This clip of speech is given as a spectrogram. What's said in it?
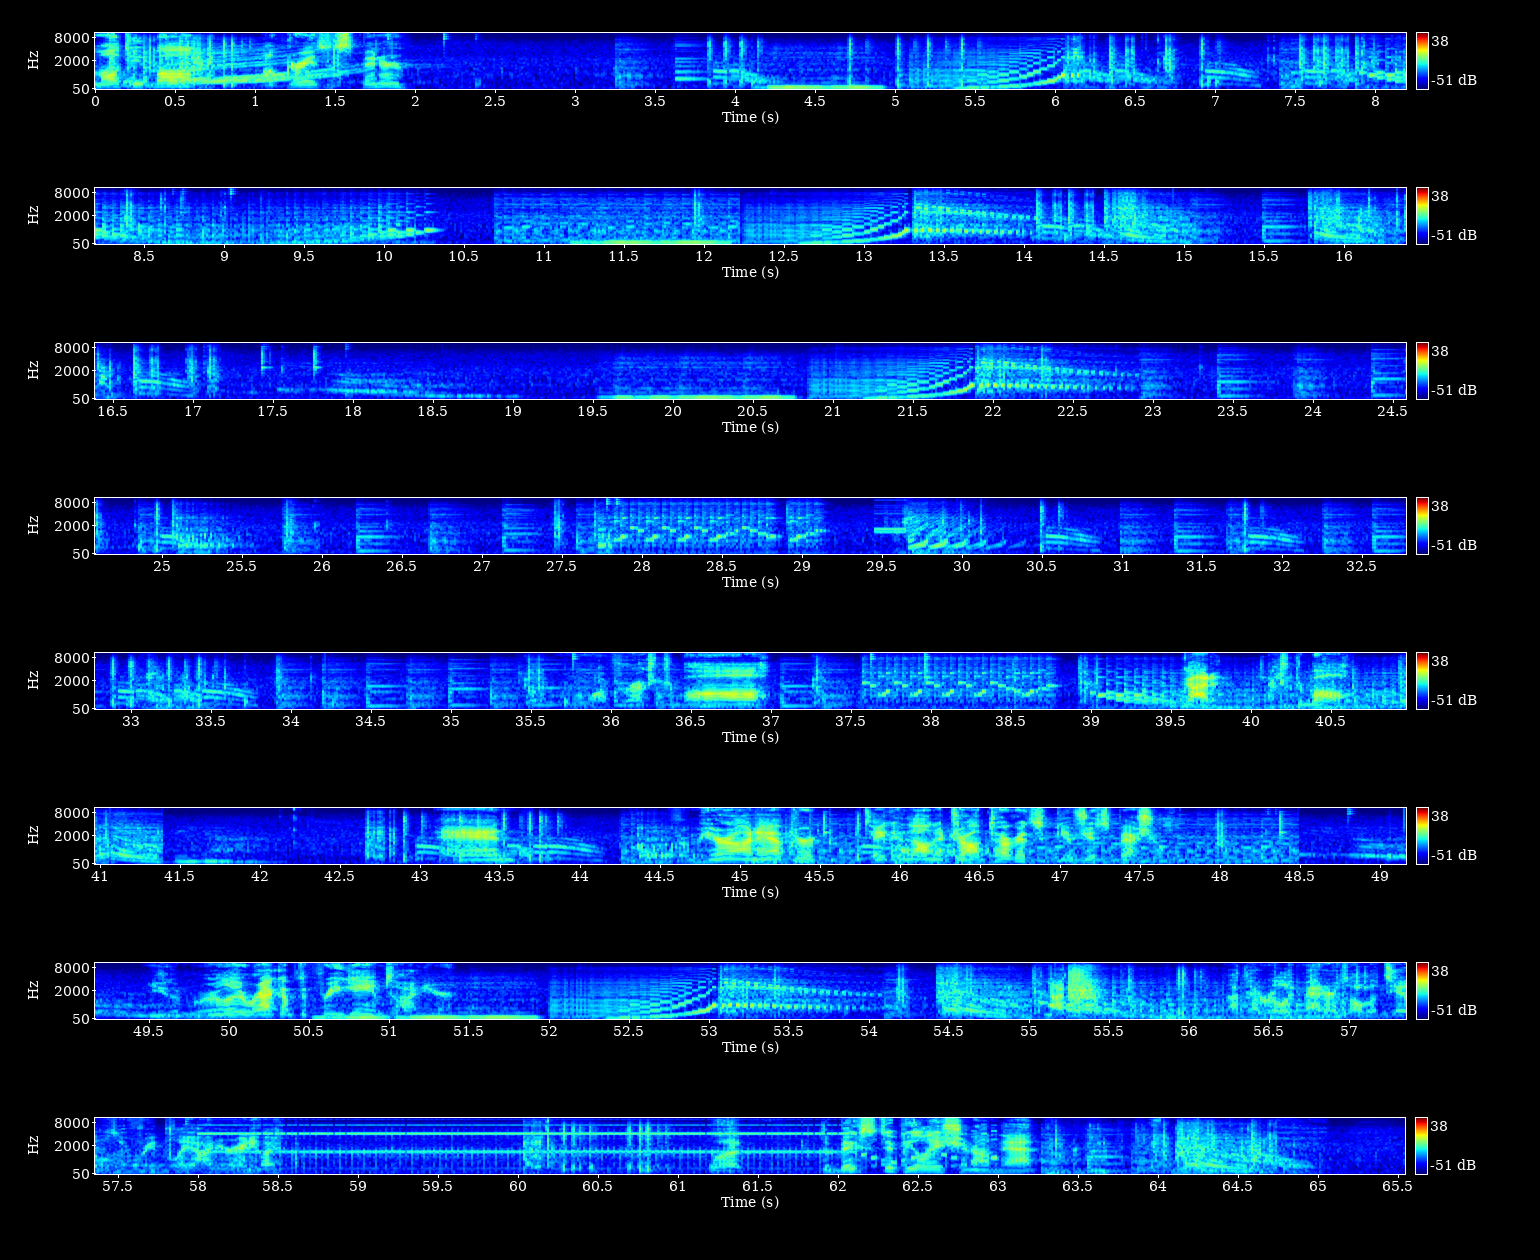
Multi-ball upgrades the spinner. One more for extra ball. Got it. Extra ball. And from here on after, taking down the drop targets gives you special. You can really rack up the free games on here. Not that, not that really matters. All the tables are free play on here anyway. But the big stipulation on that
